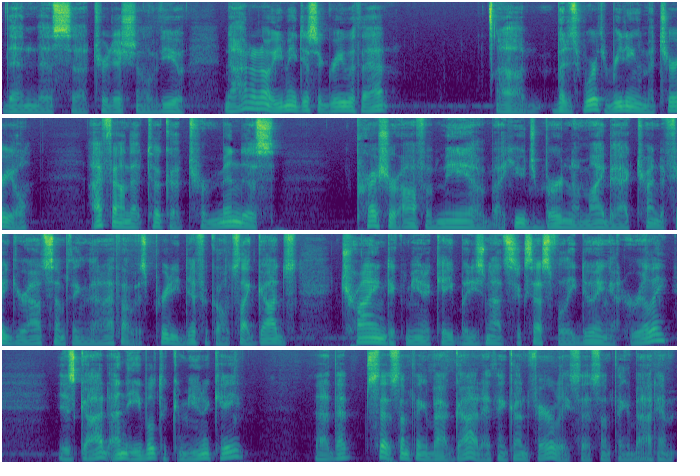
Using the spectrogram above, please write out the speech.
than this uh, traditional view. Now, I don't know, you may disagree with that, uh, but it's worth reading the material. I found that took a tremendous pressure off of me, a, a, huge burden on my back, trying to figure out something that I thought was pretty difficult. It's like God's trying to communicate, but he's not successfully doing it. Really? Is God unable to communicate? Uh, that says something about God. I think unfairly says something about him.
